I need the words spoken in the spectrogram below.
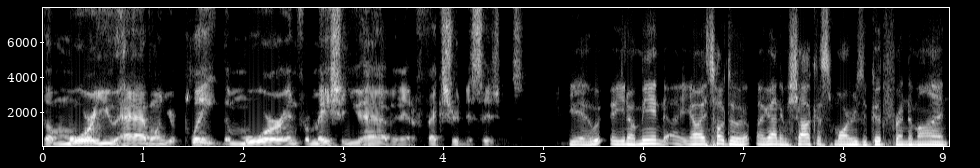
the more you have on your plate the more information you have and it affects your decisions yeah, you know, me and you know, I talked to a guy named Shaka Smart, who's a good friend of mine.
